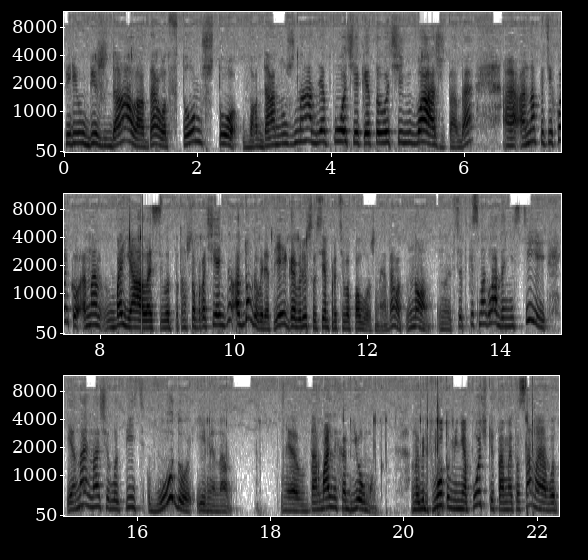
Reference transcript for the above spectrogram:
переубеждала, да, вот в том, что вода нужна для почек, это очень важно, да, она потихоньку, она боялась, вот, потому что врачи одно, одно говорят, я ей говорю совсем противоположное, да, вот, но ну, все-таки смогла донести ей, и она начала пить воду именно э, в нормальных объемах. Она говорит, вот у меня почки, там это самое, вот,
